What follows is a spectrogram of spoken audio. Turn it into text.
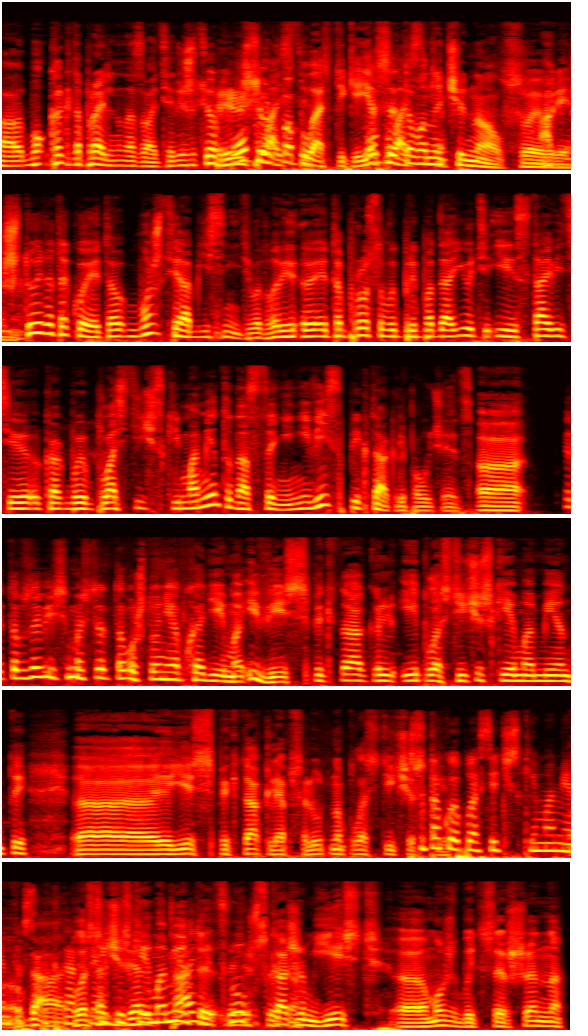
Как это правильно назвать? Режиссер, Режиссер по, пластике. по пластике. Я по с пластике. этого начинал в свое а время. Что это такое? Это можете объяснить? Вот это просто вы преподаете и ставите как бы пластические моменты на сцене, не весь спектакль получается? Это в зависимости от того, что необходимо. И весь спектакль, и пластические моменты. Э, есть спектакли абсолютно пластические. Что такое пластические моменты в да, Пластические моменты, ну, скажем, это? есть, э, может быть, совершенно,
